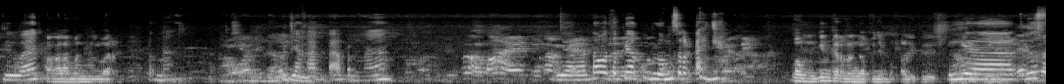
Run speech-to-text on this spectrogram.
di luar pengalaman di luar. pernah di Jakarta pernah ya nggak tahu tapi aku belum serak aja Wah mungkin karena nggak punya bekal itu. iya terus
